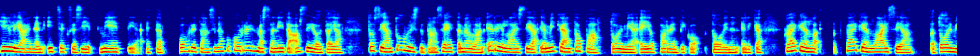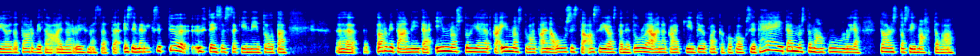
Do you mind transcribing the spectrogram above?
hiljainen itseksesi miettiä, että pohditaan siinä koko ryhmässä niitä asioita ja tosiaan tunnistetaan se, että me ollaan erilaisia ja mikään tapa toimia ei ole parempi kuin toinen. Eli kaikenla- kaikenlaisia toimijoita tarvitaan aina ryhmässä. Että esimerkiksi työyhteisössäkin niin tuota, tarvitaan niitä innostujia, jotka innostuvat aina uusista asioista. Ne tulee aina kaikkiin työpaikkakokouksiin, että hei, tämmöistä mä oon kuullut ja tämä olisi tosi mahtavaa.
